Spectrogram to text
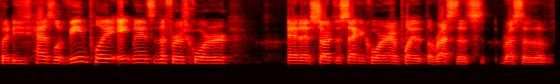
but he has LaVine play eight minutes in the first quarter, and then start the second quarter and play the rest of the rest of the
